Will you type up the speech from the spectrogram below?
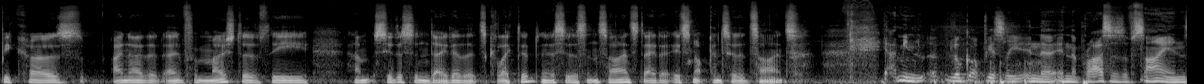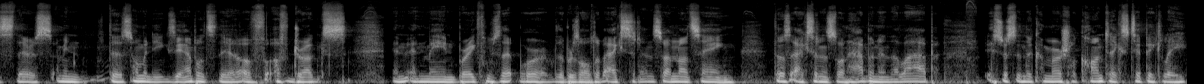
because I know that uh, for most of the um, citizen data that's collected, uh, citizen science data, it's not considered science. Yeah, I mean, look, obviously, in the in the process of science, there's, I mean, there's so many examples there of, of drugs and, and main breakthroughs that were the result of accidents. So I'm not saying those accidents don't happen in the lab. It's just in the commercial context, typically,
